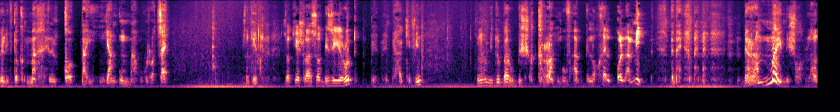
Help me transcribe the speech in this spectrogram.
ולבדוק מה חלקו בעניין ומה הוא רוצה. זאת, זאת יש לעשות בזהירות, בעקיפין. מדובר הוא בשקרן מובהק, בנוכל עולמי, ב- ב- ב- ב- ברמאי משוכלל,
